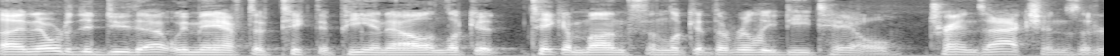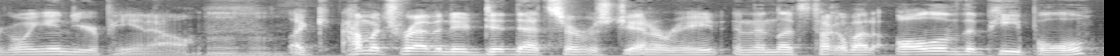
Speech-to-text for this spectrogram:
Uh, in order to do that, we may have to take the P and L and look at take a month and look at the really detailed transactions that are going into your P and L, like how much revenue did that service generate, and then let's talk about all of the people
